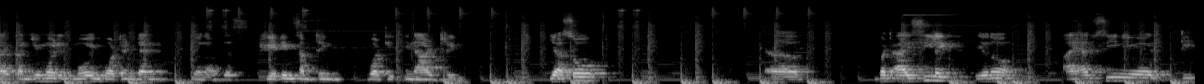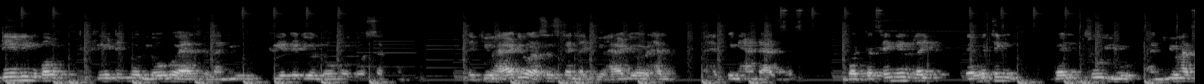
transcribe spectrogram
our consumer is more important than you know just creating something what is in our dream yeah so uh, but i see like you know i have seen your detailing about creating your logo as well and you created your logo yourself like you had your assistant like you had your help helping hand as well but the thing is like everything went through you and you have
